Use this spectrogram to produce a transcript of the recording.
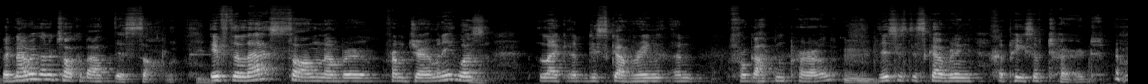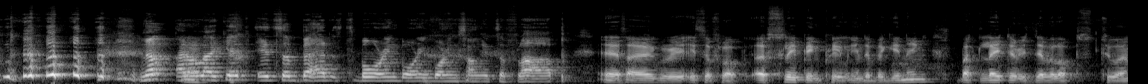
But now we're going to talk about this song. If the last song number from Germany was like a discovering a forgotten pearl, this is discovering a piece of turd. no, I don't like it. It's a bad, it's boring, boring, boring song. It's a flop. Yes, I agree. It's a flop. A sleeping pill in the beginning, but later it develops to a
